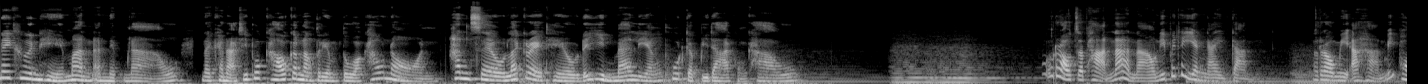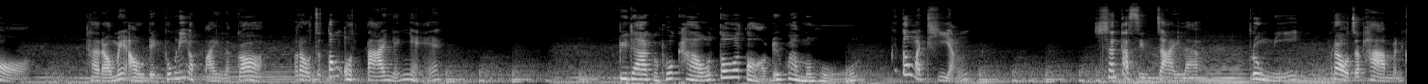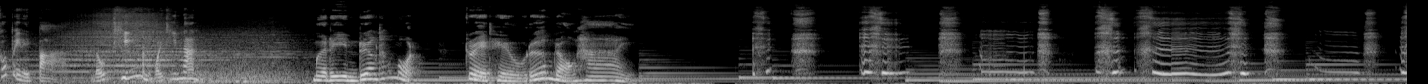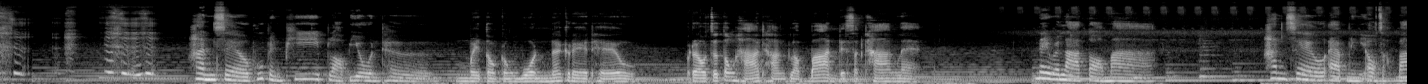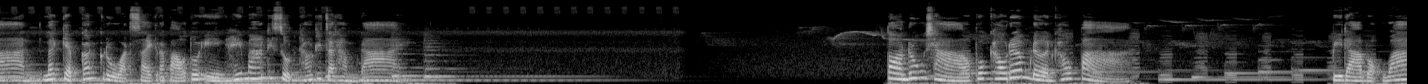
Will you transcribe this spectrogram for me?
ในคืนเหมันอันเหน็บหนาว ในขณะที่พวกเขากำลังเตรียมตัวเข้านอน ฮันเซลและเกรเทลได้ยินแม่เลี้ยงพูดกับบิดาของเขาเราจะผ่านหน้าหนาวนี้ไปได้ยังไงกัน เรามีอาหารไม่พอ ถ้าเราไม่เอาเด็กพวกนี้ออกไปแล้วก็ เราจะต้องอดตายแง่แง่ๆบิดาของพวกเขาโต้ตอบด้วยความโมโห ไม่ต้องมาเถียง ฉันตัดสินใจแล้ว พรุ่งนี้เราจะพามันเข้าไปในป่า แล้วทิ้งมันไว้ที่นั่น เมื่อได้ยินเรื่องทั้งหมด เกรเทลเริ่มร้องไห้ ฮันเซลผู้เป็นพี่ปลอบโยนเธอ ไม่ต้องกังวลนะเกรเทล เราจะต้องหาทางกลับบ้านได้สักทางแหละ ในเวลาต่อมา ฮันเซลแอบหนีออกจากบ้าน และเก็บก้อนกรวดใส่กระเป๋าตัวเองให้มากที่สุดเท่าที่จะทำได้ตอนรุ่งเช้าพวกเขาเริ่มเดินเข้าป่า ปีดาบอกว่า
